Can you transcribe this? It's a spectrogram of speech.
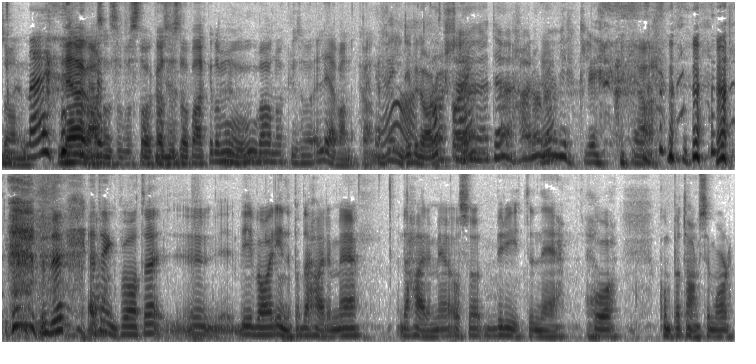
som Nei. lærere som forstår hva som står på arket. Det må jo være noe som elevene kan. Ja, Veldig bra, Lars. Det, det, her har du Ja. virkelig Ja. Men du, jeg tenker på at eh, vi var inne på det her med det her med å bryte ned på kompetansemål.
